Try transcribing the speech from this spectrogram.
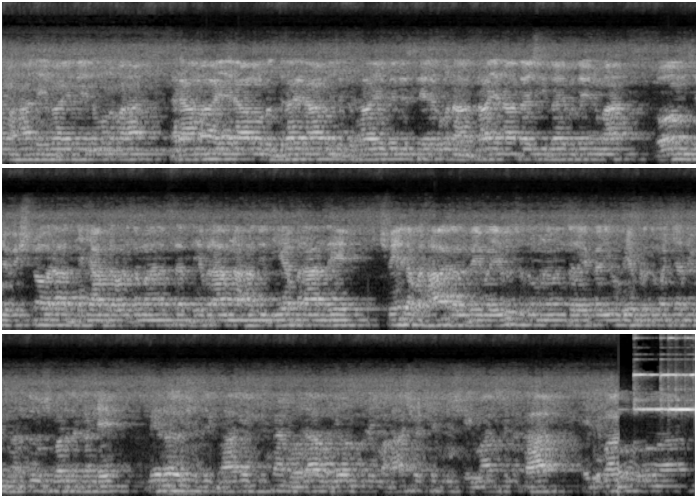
महादेवाय ते नमो नमः। रामाय रामभद्राय रामचन्द्राय ते रघुनाथाय नाथाय शिवाय ते नमः। ॐ श्री विष्णोराध्या प्रवर्तमानस्य देवराम्नः द्वितीयपरार्धे श्वेतपथाकल्पे वयोसुतुमनवन्तरे कलियुगे प्रथमचर्य भर्तुष्वर्धखण्डे मेधक्षत्रिभागे कृष्णा गोदावरी और महाक्षत्रि श्रीमान से कहा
